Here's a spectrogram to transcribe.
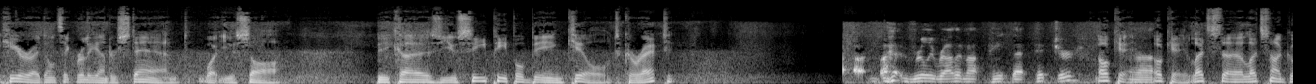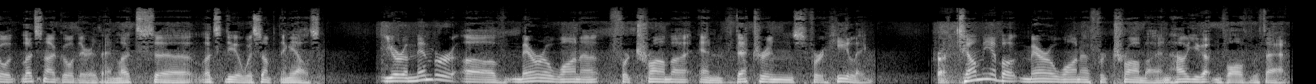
here, I don't think, really understand what you saw. Because you see people being killed, correct? I'd really rather not paint that picture. Okay, Uh, okay. Let's uh, let's not go let's not go there then. Let's uh, let's deal with something else. You're a member of Marijuana for Trauma and Veterans for Healing. Correct. Tell me about Marijuana for Trauma and how you got involved with that.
